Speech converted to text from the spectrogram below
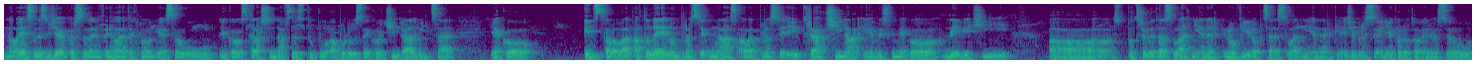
No, já si myslím, že prostě tady tyhle technologie jsou jako strašně na vzestupu a budou se jako čím dál více jako instalovat. A to nejenom prostě u nás, ale prostě i třeba Čína je, myslím, jako největší uh, spotřebitel solární energie, no výrobce solární energie, že prostě oni jako do toho investují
